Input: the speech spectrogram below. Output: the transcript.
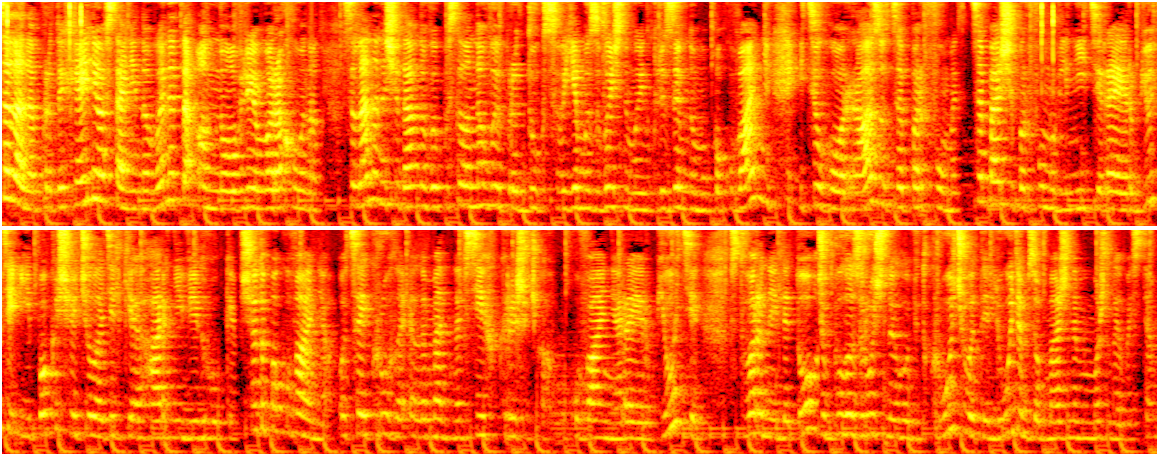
Селена проти Хейлі останні новини та оновлюємо рахунок. Селена нещодавно випустила новий продукт в своєму звичному інклюзивному пакуванні, і цього разу це парфуми. Це перші парфуми в лінійці Rare Beauty, і поки що я чула тільки гарні відгуки. Щодо пакування, оцей круглий елемент на всіх кришечках пакування Rare Beauty створений для того, щоб було зручно його відкручувати людям з обмеженими можливостями.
